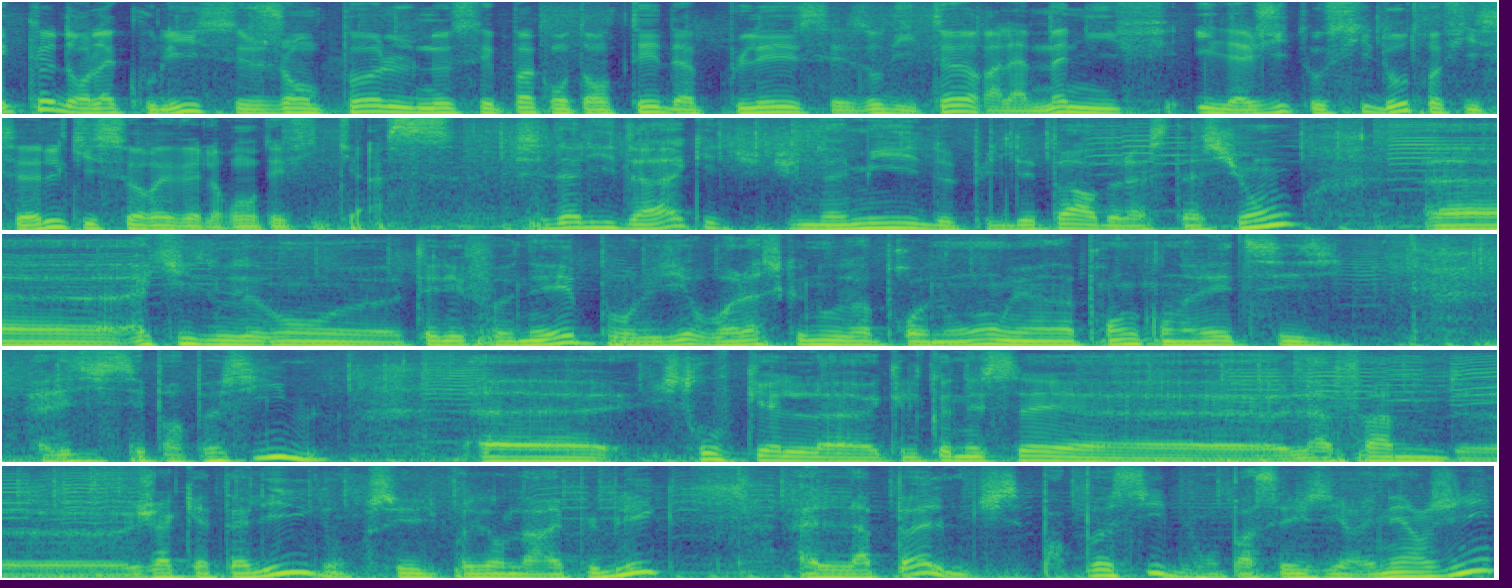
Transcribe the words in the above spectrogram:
C'est que dans la coulisse, Jean-Paul ne s'est pas contenté d'appeler ses auditeurs à la manif. Il agite aussi d'autres ficelles qui se révéleront efficaces. C'est Dalida, qui est une amie depuis le départ de la station, euh, à qui nous avons euh, téléphoné pour lui dire voilà ce que nous apprenons. On vient d'apprendre qu'on allait être saisi. Elle a dit c'est pas possible. Euh, il se trouve qu'elle connaissait la femme de Jacques Attali, donc c'est du président de la République. Elle l'appelle, dit c'est pas possible, ils vont pas saisir énergie.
